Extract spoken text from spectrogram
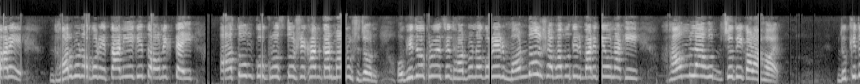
পারে ধর্মনগরে তা নিয়ে কিন্তু অনেকটাই আতঙ্কগ্রস্ত সেখানকার মানুষজন। অভিযোগ রয়েছে, ধর্মনগরের মন্ডল সভাপতির বাড়িতেও নাকি হামলা হুজ্জতি করা হয়। দুঃখিত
